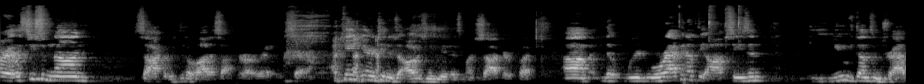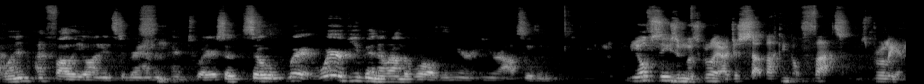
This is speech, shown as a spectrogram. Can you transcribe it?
All right, let's do some non soccer. We did a lot of soccer already, so I can't guarantee there's always going to be this much soccer. But um, the, we're, we're wrapping up the off season. You've done some traveling. I follow you on Instagram and, and Twitter. So, so where where have you been around the world in your in your off season? The off season was great. I just sat back and got fat. It was brilliant.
